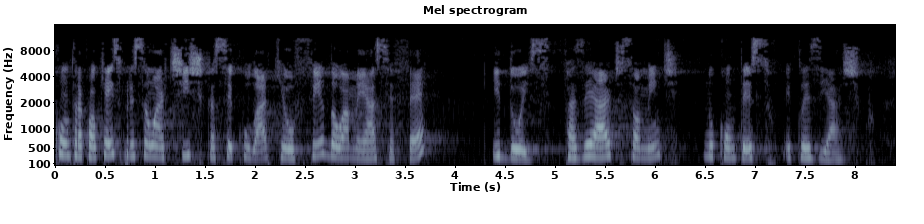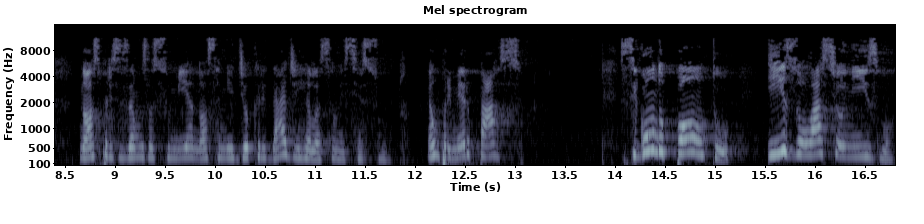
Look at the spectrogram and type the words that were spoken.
contra qualquer expressão artística secular que ofenda ou ameace a fé. E dois, fazer arte somente no contexto eclesiástico. Nós precisamos assumir a nossa mediocridade em relação a esse assunto. É um primeiro passo. Segundo ponto, isolacionismo.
